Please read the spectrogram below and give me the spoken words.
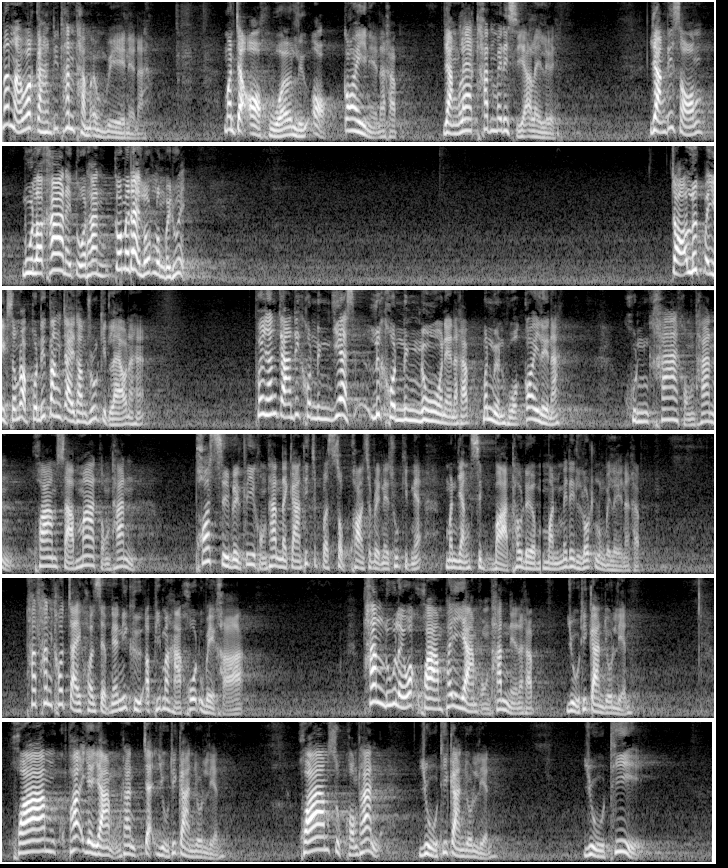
นั่นหมายว่าการที่ท่านทำเอ็มวเนี่ยนะมันจะออกหัวหรือออกก้อยเนี่ยนะครับ อย่างแรกท่านไม่ได้เสียอะไรเลย อย่างที่สองมูลค่าในตัวท่านก็ไม่ได้ลดลงไปด้วย เจาะลึกไปอีกสำหรับคนที่ตั้งใจทำธุรกิจแล้วนะฮะเพราะฉะนั้นการที่คนหนึ่ง yes หรือคนหนึ่ง no เนี่ยนะครับมันเหมือนหัวก้อยเลยนะ คุณค่าของท่านความสามารถของท่าน possibility ของท่านในการที่จะประสบความสำเร็จในธุรกิจนี้มันยัง 10 บาทเท่าเดิมมันไม่ได้ลดลงไปเลยนะครับ ถ้าท่านเข้าใจคอนเซปต์นี้นี่คืออภิมหาโคตรอุเบกขาท่านรู้เลยว่าความพยายามของท่านเนี่ยนะครับอยู่ที่การโยนเหรียญ ความพยายามของท่านจะอยู่ที่การโยนเหรียญ ความสุขของท่านอยู่ที่การโยนเหรียญ อยู่ที่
